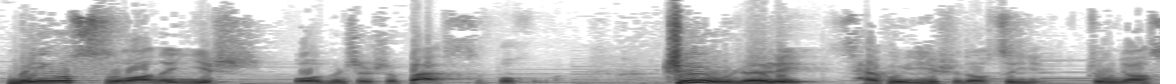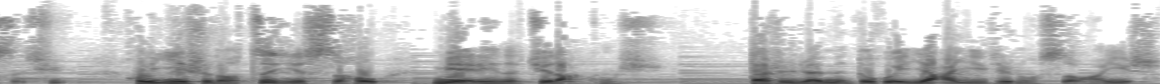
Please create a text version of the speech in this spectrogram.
没有死亡的意识，我们只是半死不活。只有人类才会意识到自己终将死去，会意识到自己死后面临的巨大空虚。但是人们都会压抑这种死亡意识，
